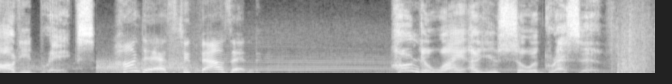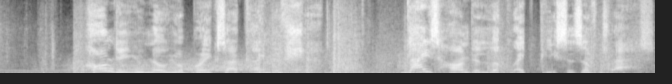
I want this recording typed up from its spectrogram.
Audi brakes. Honda S2000. Honda, why are you so aggressive? Honda, you know your brakes are kind of shit. Guys, Honda look like pieces of trash.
